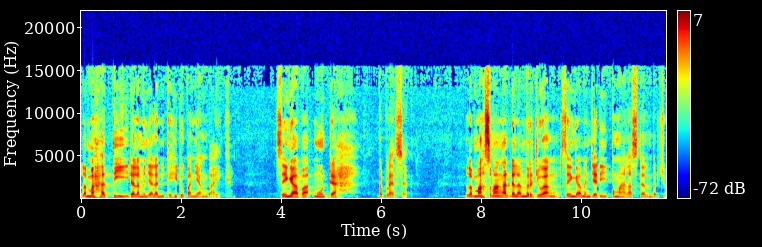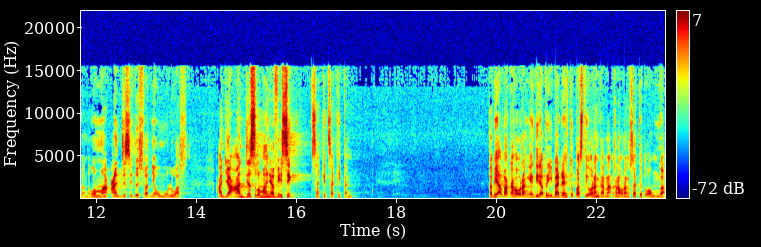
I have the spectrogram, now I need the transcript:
Lemah hati dalam menjalani kehidupan yang baik. Sehingga apa? Mudah kepleset. Lemah semangat dalam berjuang sehingga menjadi pemalas dalam berjuang. Lemah, ajis itu sifatnya umum, luas. Aja ajis lemahnya fisik, sakit-sakitan. Tapi apakah orang yang tidak beribadah itu pasti orang karena karena orang sakit? Oh enggak.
